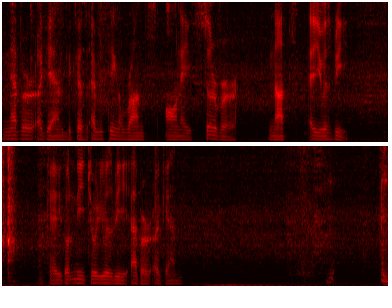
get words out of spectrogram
never again because everything runs on a server not a USB okay you don't need your USB ever again.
